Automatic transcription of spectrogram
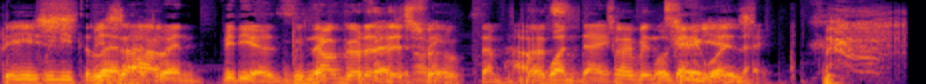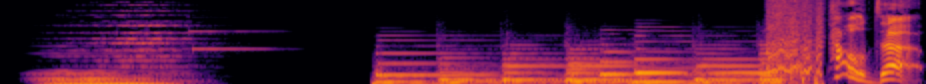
Peace. We need to Peace learn how to end videos. We're not good at this, professionally Phil. Somehow, That's- one day it's only been we'll get two it one day. Hold up.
